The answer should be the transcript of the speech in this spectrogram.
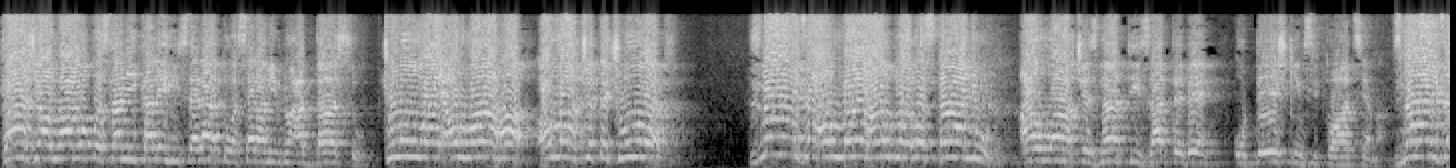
Kaže Allah poslanik alaihi salatu wasalam ibn Abbasu. Čuvaj Allaha, Allah će te čuvat. Znaj za Allaha u blagostanju. Allah će znati za tebe u teškim situacijama. Znaj za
